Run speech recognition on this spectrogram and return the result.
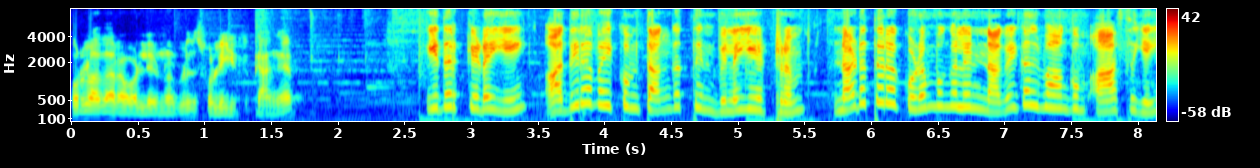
பொருளாதார வல்லுநர்கள் சொல்லிக்கிட்டு இருக்காங்க. இதற்கிடையே அதிர வைக்கும் தங்கத்தின் விலையேற்றம் நடுத்தர குடும்பங்களின் நகைகள் வாங்கும் ஆசையை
